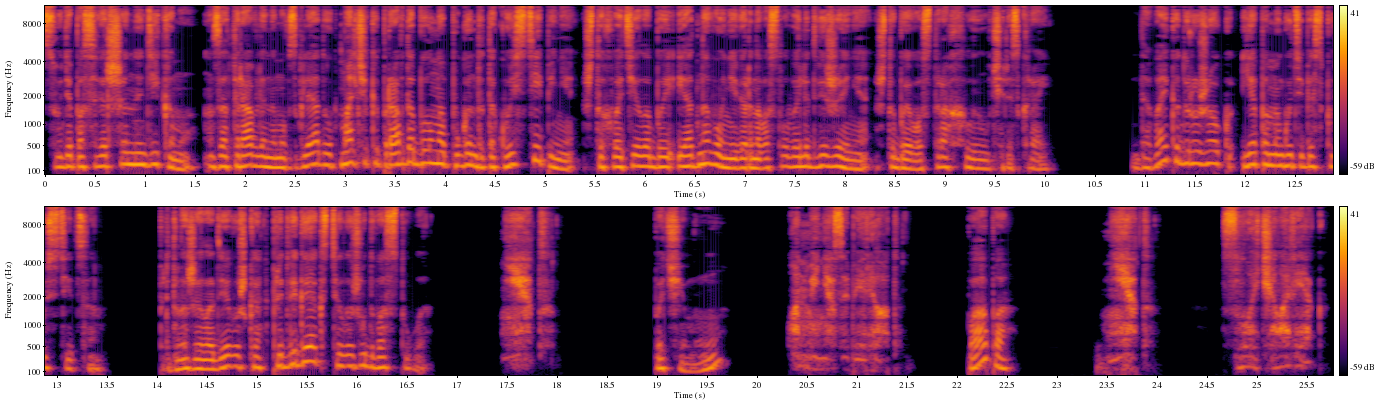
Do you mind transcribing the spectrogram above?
Судя по совершенно дикому, затравленному взгляду, мальчик и правда был напуган до такой степени, что хватило бы и одного неверного слова или движения, чтобы его страх хлынул через край. «Давай-ка, дружок, я помогу тебе спуститься», — предложила девушка, придвигая к стеллажу два стула. «Нет». «Почему?» Он меня заберет. Папа? Нет. Злой человек.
